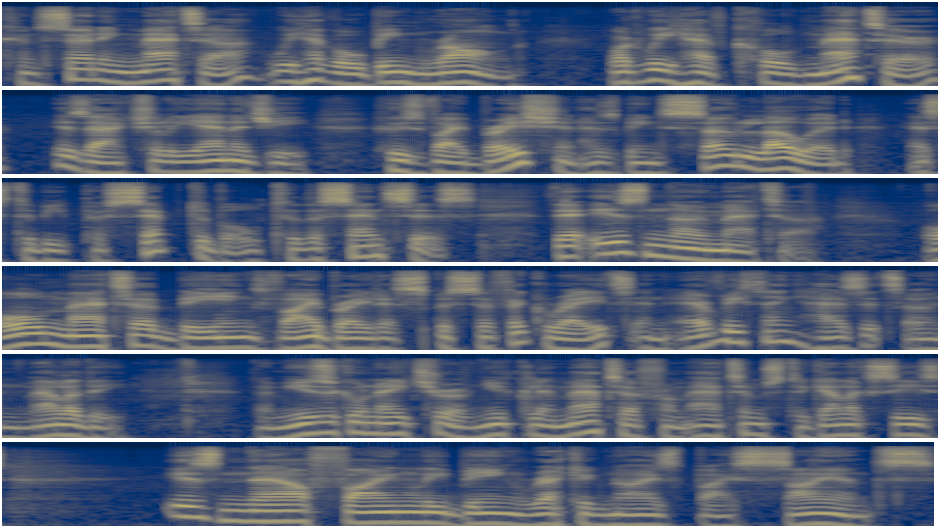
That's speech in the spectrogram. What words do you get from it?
concerning matter, we have all been wrong. What we have called matter is actually energy, whose vibration has been so lowered as to be perceptible to the senses. There is no matter. All matter beings vibrate at specific rates, and everything has its own melody. The musical nature of nuclear matter from atoms to galaxies is now finally being recognized by science.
